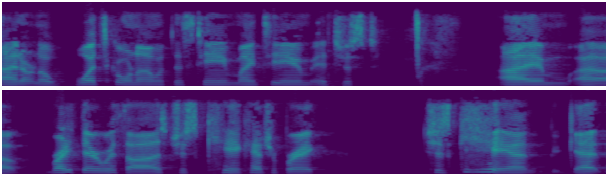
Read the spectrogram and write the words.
I don't know what's going on with this team, my team. It's just, I am uh, right there with Oz. Just can't catch a break. Just can't get,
